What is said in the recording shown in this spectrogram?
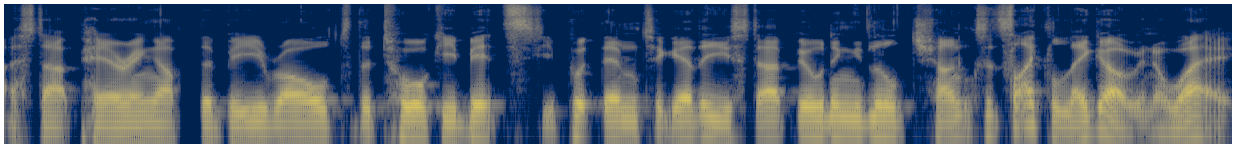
I start pairing up the B roll to the talky bits. You put them together, you start building little chunks. It's like Lego in a way.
